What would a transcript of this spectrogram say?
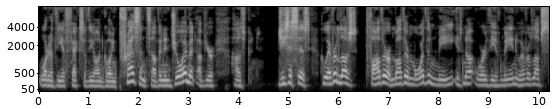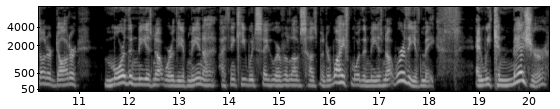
what are the effects of the ongoing presence of and enjoyment of your husband? Jesus says, whoever loves father or mother more than me is not worthy of me, and whoever loves son or daughter more than me is not worthy of me. And I, I think he would say, whoever loves husband or wife more than me is not worthy of me. And we can measure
